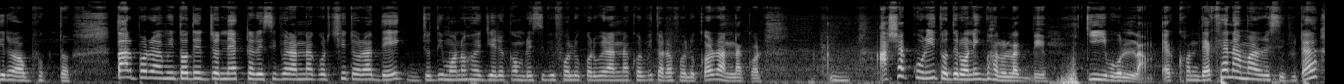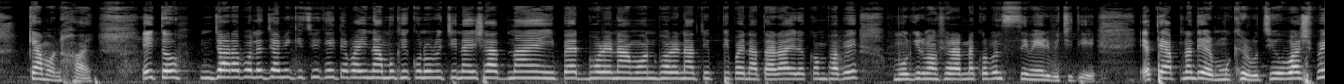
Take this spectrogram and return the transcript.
দিনের অভ্যুক্ত। তারপরে আমি তোদের জন্য একটা রেসিপি রান্না করছি, তোরা দেখ, যদি মনে হয় যে এরকম রেসিপি ফলো করবি, রান্না করবি, তোরা ফলো কর, রান্না কর। আশা করি তোদের অনেক ভালো লাগবে। কি বললাম? এখন দেখেন আমার রেসিপিটা কেমন হয়। এই তো, যারা বলে যে আমি কিছুই খাইতে পারি না, মুখে কোনো রুচি নাই, স্বাদ নাই, পেট ভরে না, মন ভরে না, তৃপ্তি পায় না, তারা এরকমভাবে মুরগির মাংস রান্না করবেন সিমের বিচি দিয়ে। এতে আপনাদের মুখে রুচিও আসবে,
